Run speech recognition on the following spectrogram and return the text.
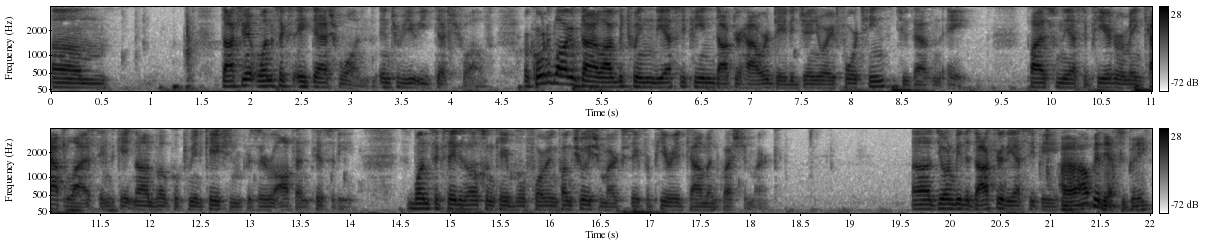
Um, document 168 1, interview E 12. Recorded log of dialogue between the SCP and Dr. Howard dated January 14th, 2008. Applies from the SCP are to remain capitalized to indicate non vocal communication and preserve authenticity. 168 is also incapable of forming punctuation marks, save for period, comma, and question mark. Uh, do you want to be the doctor or the SCP? Uh, I'll be the SCP.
